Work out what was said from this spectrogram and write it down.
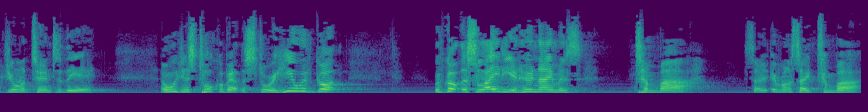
If you want to turn to there. And we just talk about the story. Here we've got, we've got this lady, and her name is Tamar. So everyone say Tamar.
